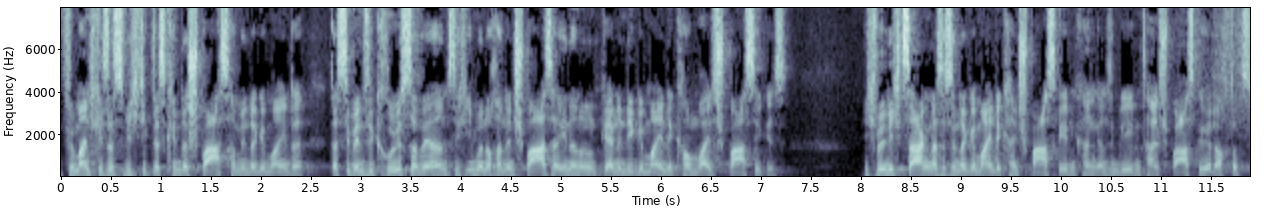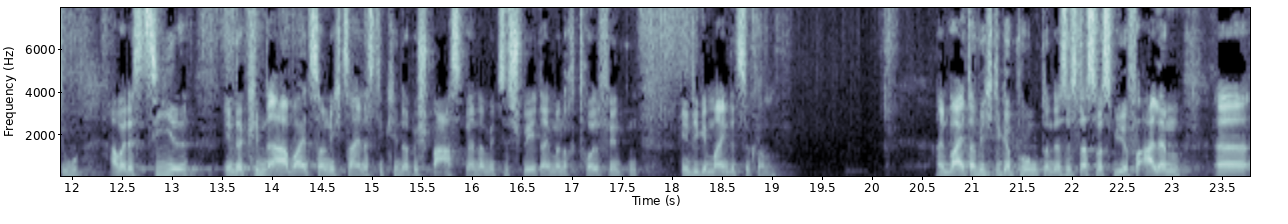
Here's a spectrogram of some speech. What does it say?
für manche ist es wichtig, dass Kinder Spaß haben in der Gemeinde, dass sie, wenn sie größer werden, sich immer noch an den Spaß erinnern und gerne in die Gemeinde kommen, weil es spaßig ist. Ich will nicht sagen, dass es in der Gemeinde keinen Spaß geben kann, ganz im Gegenteil, Spaß gehört auch dazu, aber das Ziel in der Kinderarbeit soll nicht sein, dass die Kinder bespaßt werden, damit sie es später immer noch toll finden, in die Gemeinde zu kommen. Ein weiter wichtiger Punkt, und das ist das, was wir vor allem äh,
